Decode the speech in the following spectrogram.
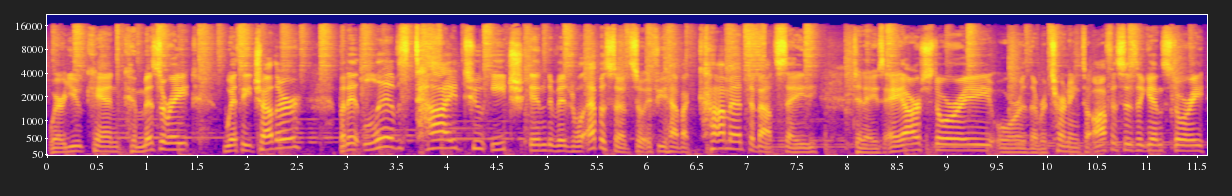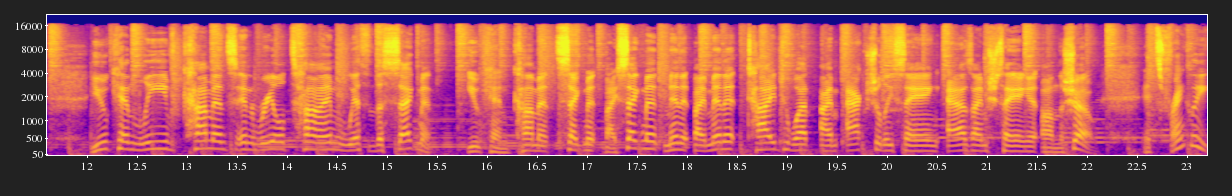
where you can commiserate with each other, but it lives tied to each individual episode. So if you have a comment about, say, today's AR story or the returning to offices again story, you can leave comments in real time with the segment. You can comment segment by segment, minute by minute, tied to what I'm actually saying as I'm saying it on the show. It's frankly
